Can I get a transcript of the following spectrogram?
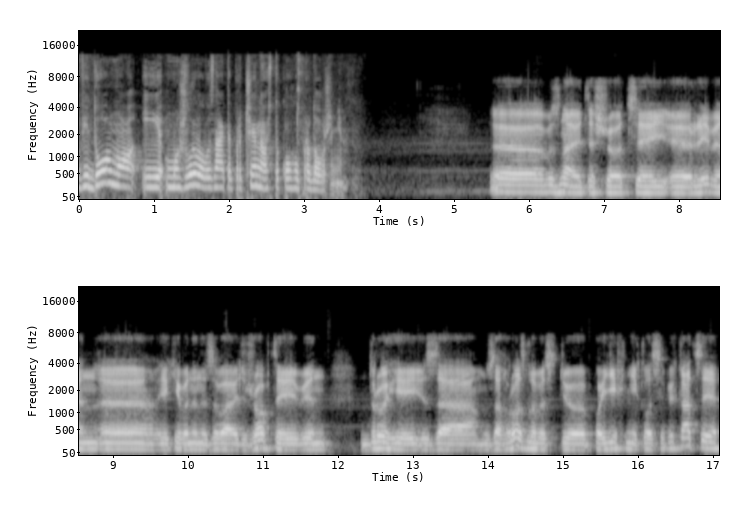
відомо, і можливо, ви знаєте причини ось такого продовження? Е, Ви знаєте, що цей е, рівень, який вони називають жовтий, він другий за загрозливістю по їхній класифікації.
